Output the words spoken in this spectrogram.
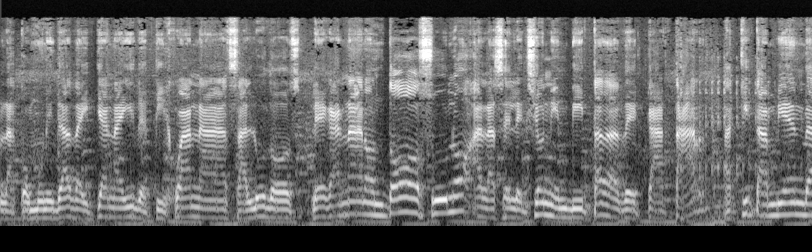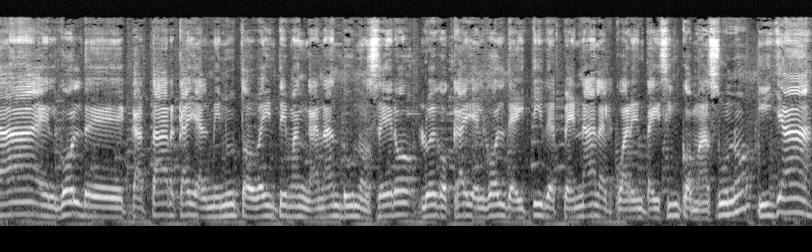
la comunidad haitiana ahí de Tijuana. Saludos. Le ganaron 2-1 a la selección invitada de Qatar. Aquí también da el gol de Qatar, cae al minuto 20, iban ganando 1-0. Luego cae el gol de Haití de penal al 45 más 1. Y ya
